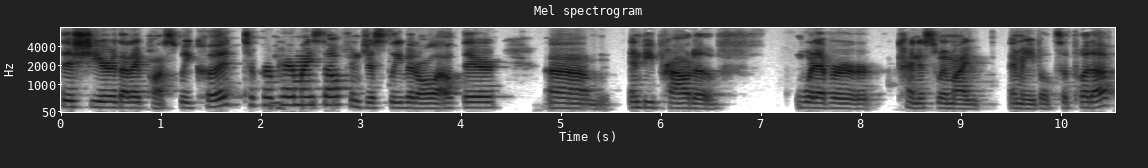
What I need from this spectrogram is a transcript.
this year that i possibly could to prepare myself and just leave it all out there um, and be proud of whatever kind of swim i am able to put up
